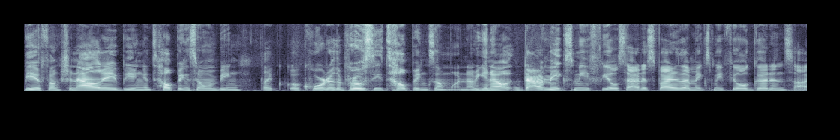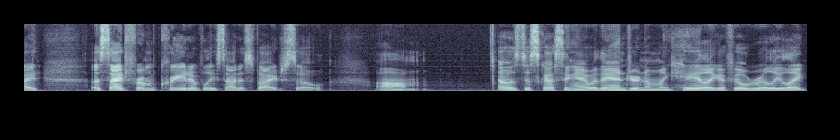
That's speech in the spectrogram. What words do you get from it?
be it functionality, being it's helping someone, being like a quarter of the proceeds helping someone. You know, that makes me feel satisfied. That makes me feel good inside, aside from creatively satisfied. So um I was discussing it with Andrew and I'm like, hey, like I feel really like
